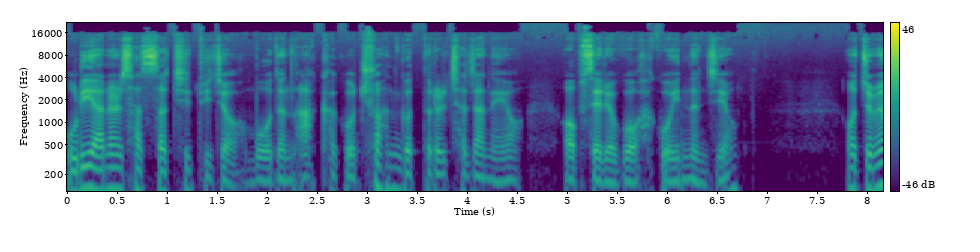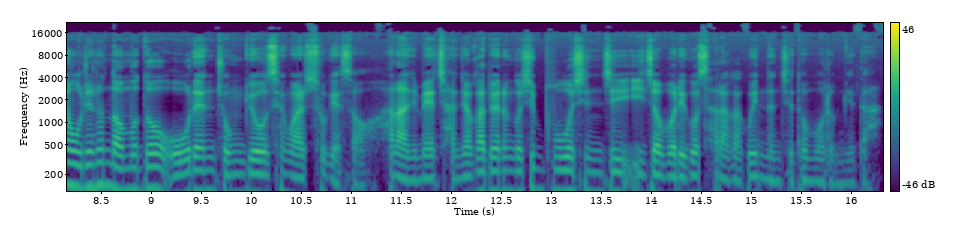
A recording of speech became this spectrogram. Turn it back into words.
우리 안을 샅샅이 뒤져 모든 악하고 추한 것들을 찾아내어 없애려고 하고 있는지요? 어쩌면 우리는 너무도 오랜 종교 생활 속에서 하나님의 자녀가 되는 것이 무엇인지 잊어버리고 살아가고 있는지도 모릅니다.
